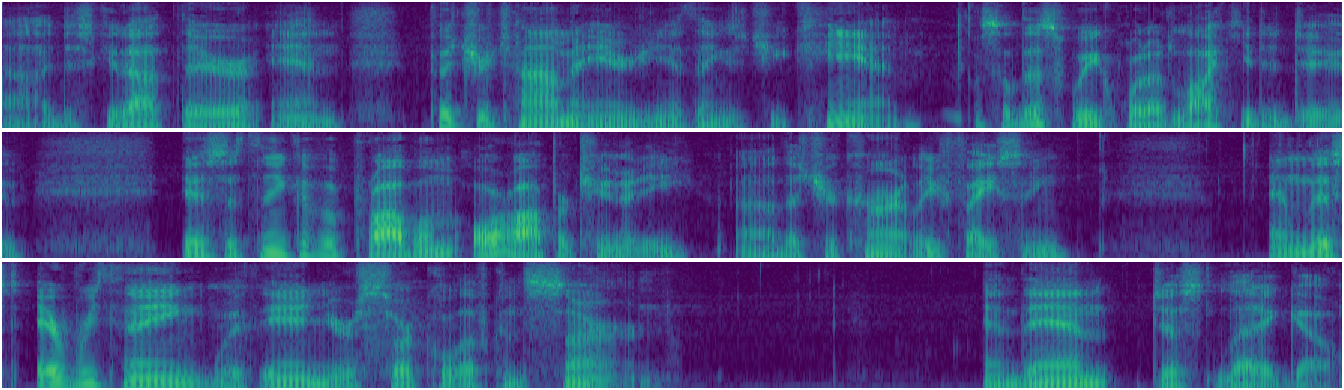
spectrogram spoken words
Uh, just get out there and put your time and energy into things that you can. So this week, what I'd like you to do is to think of a problem or opportunity uh, that you're currently facing and list everything within your circle of concern. And then just let it go.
